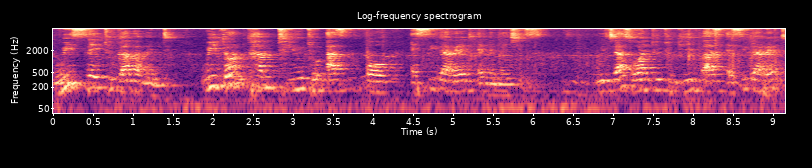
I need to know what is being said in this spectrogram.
We say to government, we don't come to you to ask for a cigarette and a matches. We just want you to give us a cigarette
